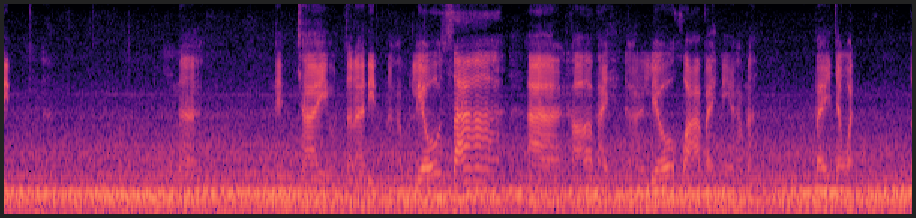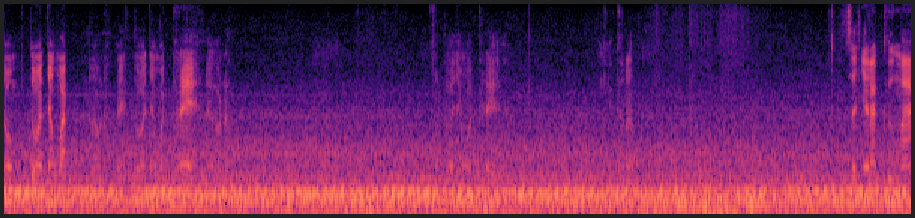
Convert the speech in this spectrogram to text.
ดิตถ์มุ่งหน้า เด่นชัยอุตรดิตถ์นะครับ เลี้ยวซ้ายอ่าท้อไปนะครับเลี้ยวขวาไปนี่นะครับนะไปจังหวัดตัวตัวจังหวัดนะครับนะไปตัวจังหวัดแพร่นะครับนะตัวจังหวัดแพร่ครับ สัญลักษณ์คือม้า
